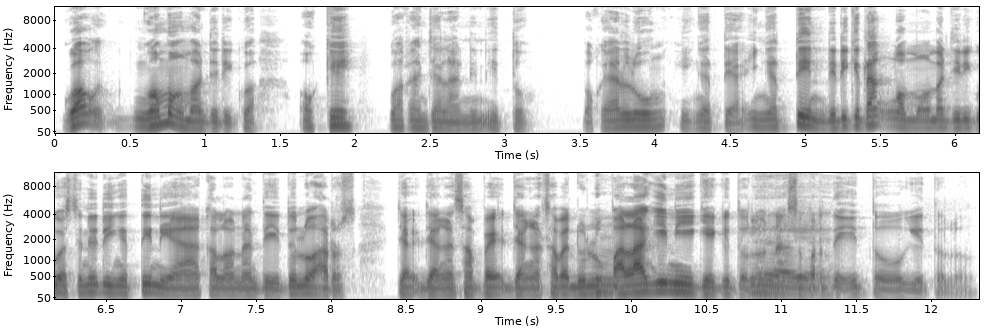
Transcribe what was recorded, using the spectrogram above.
Gue ngomong sama diri gue oke gue akan jalanin itu. Pokoknya lu inget ya ingetin. Jadi kita ngomong sama diri gue sendiri ingetin ya kalau nanti itu lu harus ja- jangan sampai jangan sampai dulu lupa Hmm. lagi nih kayak gitu loh. Iya, nah iya, seperti itu gitu loh.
